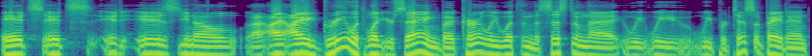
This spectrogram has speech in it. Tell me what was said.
It's it's it is you know I, I agree with what you're saying, but currently within the system that we we we participate in,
